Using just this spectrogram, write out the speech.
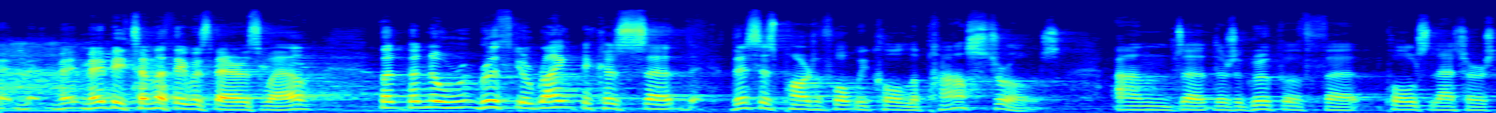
M- m- maybe Timothy was there as well. But, but no, Ruth, you're right, because uh, th- this is part of what we call the pastorals. And uh, there's a group of uh, Paul's letters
